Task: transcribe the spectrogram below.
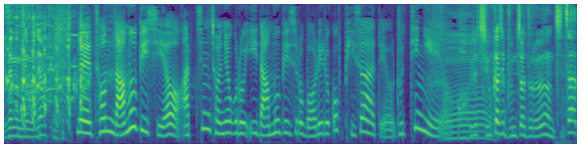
이성경님은요? 네, 전 나무빗이요. 아침 저녁으로 이 나무빗으로 머리를 꼭 빗어야 돼요. 루틴이에요. 어, 근데 지금까지 문자들은 진짜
